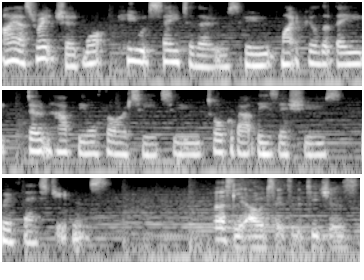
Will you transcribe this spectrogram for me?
I asked Richard what he would say to those who might feel that they don't have the authority to talk about these issues with their students. Firstly, I would say to the teachers,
